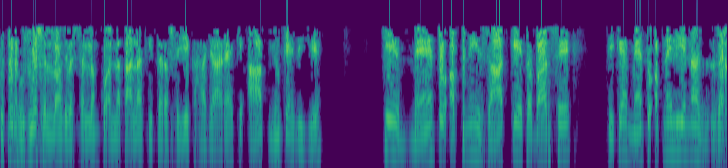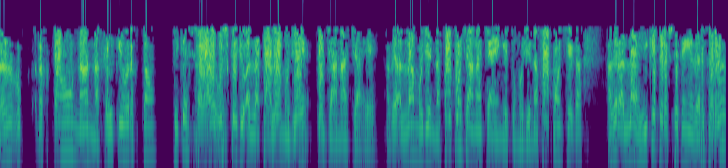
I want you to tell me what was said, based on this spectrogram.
تو پھر حضور صلی اللہ علیہ وسلم کو اللہ تعالیٰ کی طرف سے یہ کہا جا رہا ہے کہ آپ یوں کہہ دیجیے کہ میں تو اپنی ذات کے اعتبار سے، ٹھیک ہے، میں تو اپنے لیے نہ ضرر رکھتا ہوں، نہ نفع کی وہ رکھتا ہوں ٹھیک ہے؟ سوائے اس کے جو اللہ تعالیٰ مجھے پہنچانا چاہے۔ اگر اللہ مجھے نفع پہنچانا چاہیں گے تو مجھے نفع پہنچے گا۔ اگر اللہ ہی کی طرف سے کہیں اگر ضرور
